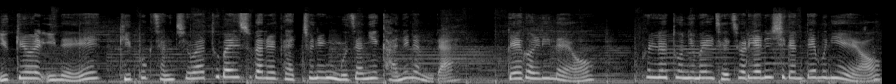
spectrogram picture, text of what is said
6개월 이내에 기폭 장치와 투발 수단을 갖춘 핵무장이 가능합니다. 꽤 걸리네요. 플루토늄을 재처리하는 시간 때문이에요.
